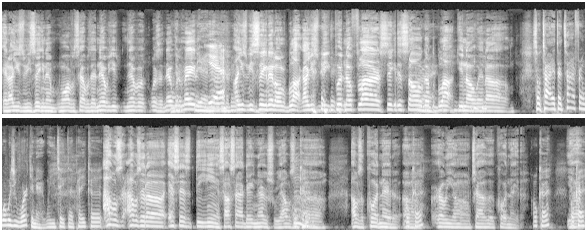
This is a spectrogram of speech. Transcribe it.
And I used to be singing that Marvin Sapp was that never you never was it never would have made it. Yeah, Yeah. never gonna I used to be singing that on the block. I used to be putting up flyers, singing this song up the block, you know. And um, So, Ty, at that time frame, where was you working at when you take that pay cut? I was I was at uh SSDN Southside Day Nursery. I was a uh, I was a coordinator. Um, Okay. Early um childhood coordinator. Okay. Yeah. Okay.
